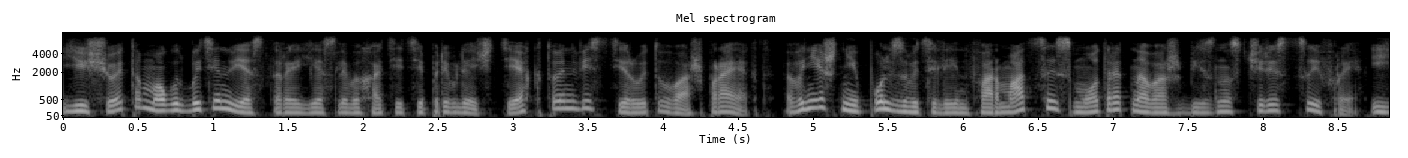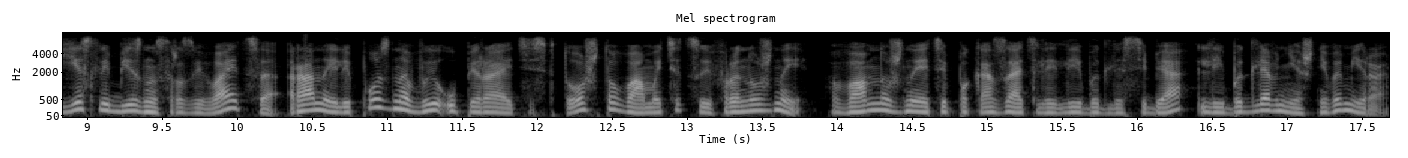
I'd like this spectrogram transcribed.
Еще это могут быть инвесторы, если вы хотите привлечь тех, кто инвестирует в ваш проект. Внешние пользователи информации смотрят на ваш бизнес через цифры, и если бизнес развивается, рано или поздно вы упираетесь в то, что вам эти цифры нужны. Вам нужны эти показатели либо для себя, либо для внешнего мира.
